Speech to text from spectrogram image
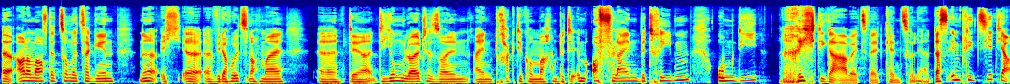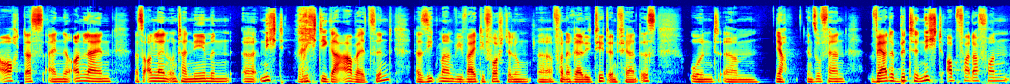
äh, auch nochmal auf der Zunge zergehen. Ne? Ich äh, wiederhole es nochmal. Äh, der, die jungen Leute sollen ein Praktikum machen, bitte im Offline-Betrieben, um die richtige Arbeitswelt kennenzulernen. Das impliziert ja auch, dass eine Online, das Online-Unternehmen äh, nicht richtige Arbeit sind. Da sieht man, wie weit die Vorstellung äh, von der Realität entfernt ist. Und ähm, ja, insofern werde bitte nicht Opfer davon.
